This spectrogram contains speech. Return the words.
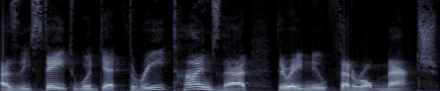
as the state would get three times that through a new federal match.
